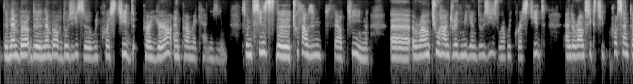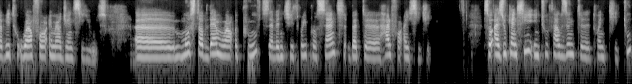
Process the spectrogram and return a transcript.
the, number, the number of doses uh, requested per year and per mechanism. So since the 2013, uh, around 200 million doses were requested and around 60% of it were for emergency use. Uh, most of them were approved, 73%, but uh, half for ICG. So as you can see, in 2022,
